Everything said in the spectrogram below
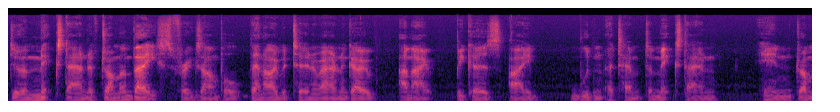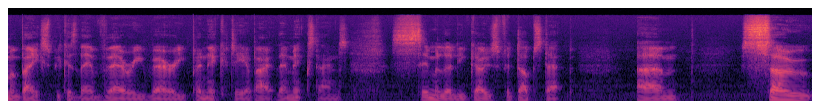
do a mix down of drum and bass for example then I would turn around and go I'm out because I wouldn't attempt a mix down in drum and bass because they're very very pernickety about their mix downs. Similarly goes for dubstep. Um, so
